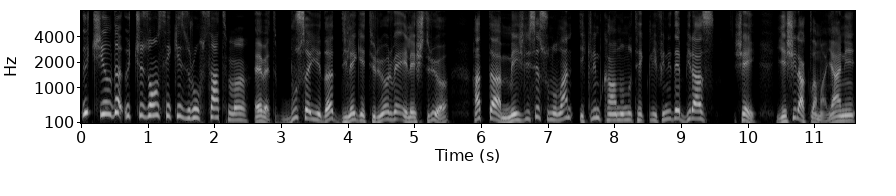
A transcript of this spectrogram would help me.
3 yılda 318 ruhsat mı? Evet, bu sayıyı da dile getiriyor ve eleştiriyor. Hatta meclise sunulan iklim kanunu teklifini de biraz şey, yeşil aklama yani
